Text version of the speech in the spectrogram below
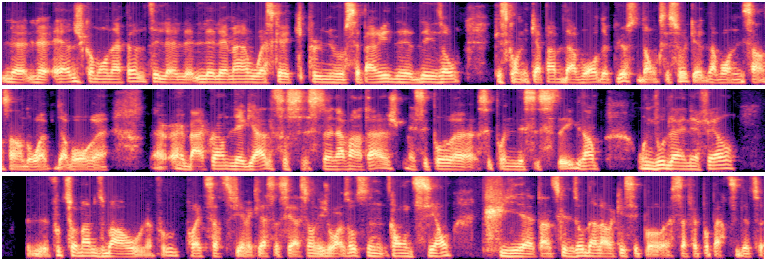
le, edge, comme on appelle, l'élément où est-ce qui peut nous séparer des autres, qu'est-ce qu'on est capable d'avoir de plus. Donc, c'est sûr que d'avoir une licence en droit puis d'avoir un background légal, ça, c'est un avantage, mais c'est pas, c'est pas une nécessité. Exemple, au niveau de la NFL, il faut que tu sois membre du barreau pour être certifié avec l'association des joueurs autres, c'est une condition. Puis, euh, tandis que les autres, dans le hockey, c'est pas, ça fait pas partie de ça.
